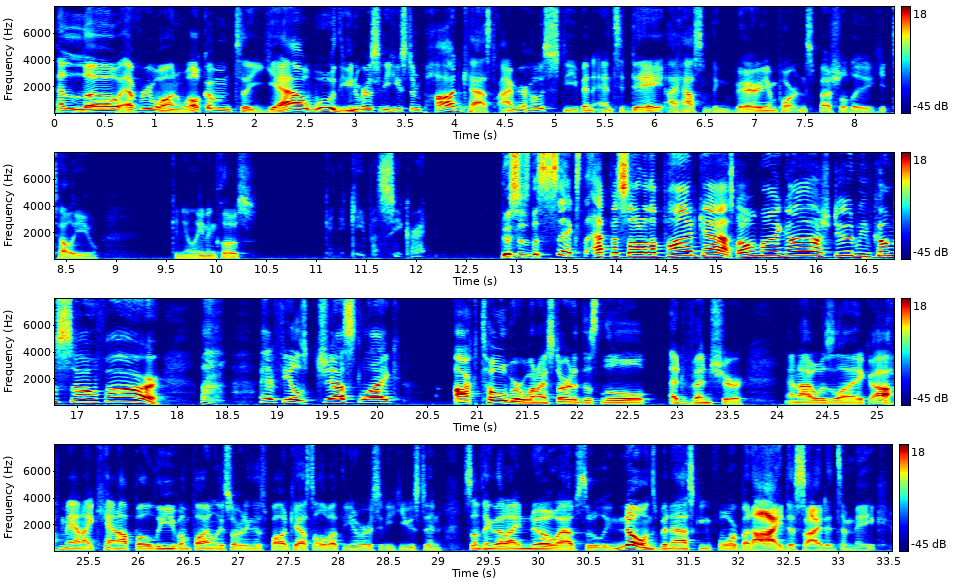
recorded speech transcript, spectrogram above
Hello, everyone. Welcome to Yeah Woo, the University of Houston podcast. I'm your host, Steven, and today I have something very important, special to tell you. Can you lean in close? Can you keep a secret? This is the sixth episode of the podcast. Oh my gosh, dude, we've come so far. It feels just like October when I started this little adventure and I was like, oh man, I cannot believe I'm finally starting this podcast all about the University of Houston, something that I know absolutely no one's been asking for, but I decided to make.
